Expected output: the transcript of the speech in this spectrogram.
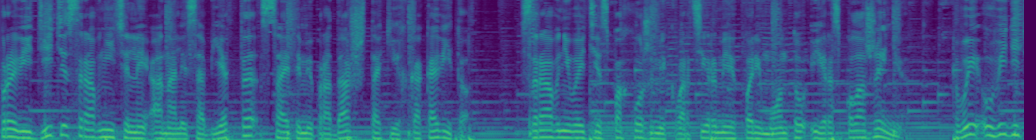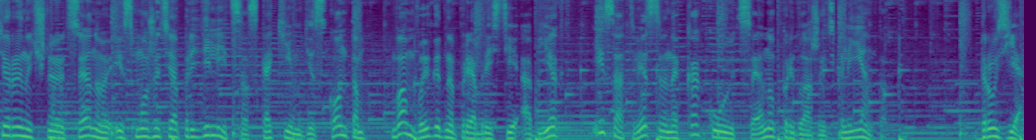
Проведите сравнительный анализ объекта с сайтами продаж, таких как Авито. Сравнивайте с похожими квартирами по ремонту и расположению. Вы увидите рыночную цену и сможете определиться, с каким дисконтом вам выгодно приобрести объект и, соответственно, какую цену предложить клиенту. Друзья,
